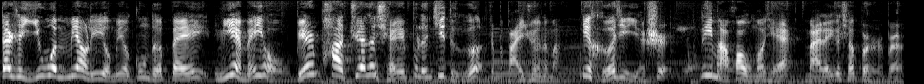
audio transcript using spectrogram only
但是一问庙里有没有功德碑，你也没有，别人怕捐了钱也不能积德，这不白捐了吗？一合计也是，立马花五毛钱买了一个小本本，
